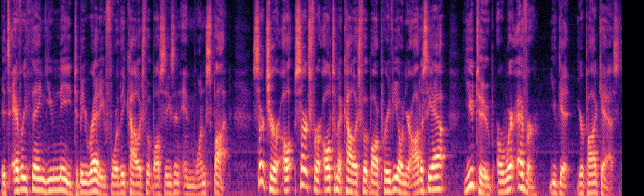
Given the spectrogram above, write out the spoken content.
It's everything you need to be ready for the college football season in one spot. Search, your, search for Ultimate College Football Preview on your Audacy app, YouTube, or wherever you get your podcast.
